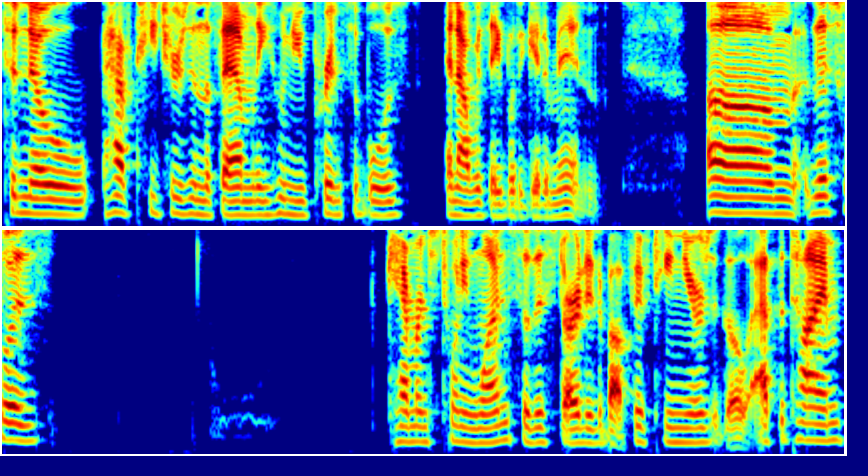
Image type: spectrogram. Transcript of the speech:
to know have teachers in the family who knew principals and i was able to get them in. Um this was cameron's 21 so this started about 15 years ago. At the time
